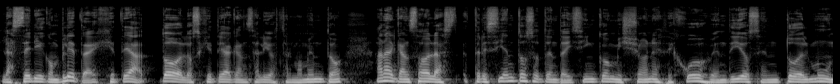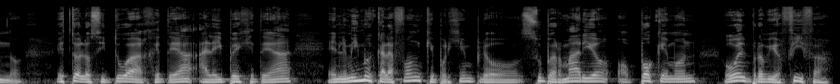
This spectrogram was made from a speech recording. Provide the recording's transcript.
La serie completa de GTA, todos los GTA que han salido hasta el momento, han alcanzado las 375 millones de juegos vendidos en todo el mundo. Esto lo sitúa GTA a la IP GTA en el mismo escalafón que por ejemplo Super Mario o Pokémon o el propio FIFA.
